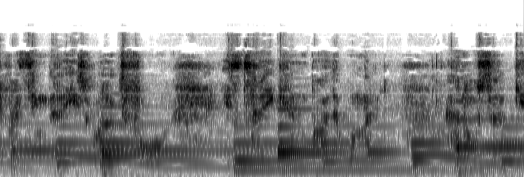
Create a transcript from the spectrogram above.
everything that he's worked for is taken by the woman and also given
